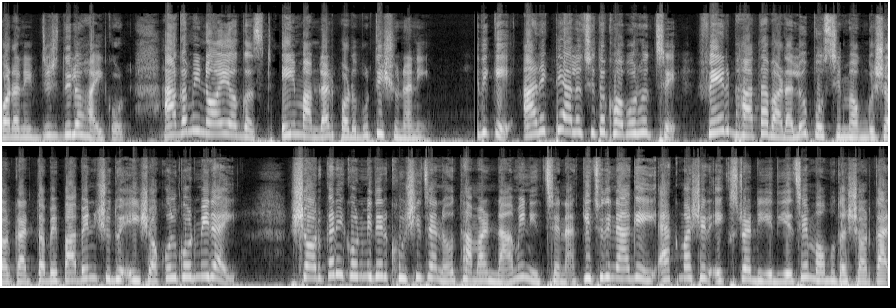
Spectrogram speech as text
কড়া নির্দেশ দিল হাইকোর্ট। আগামী নয় আগস্ট এই মামলার পরবর্তী শুনানি। এদিকে আরেকটি আলোচিত খবর হচ্ছে, ফের ভাতা বাড়ালো পশ্চিমবঙ্গ সরকার, তবে পাবেন শুধু এই সকল কর্মীরাই। সরকারি কর্মীদের খুশি যেন থামার নামই নিচ্ছে না। কিছুদিন আগেই এক মাসের এক্সট্রা দিয়ে দিয়েছে মমতা সরকার।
